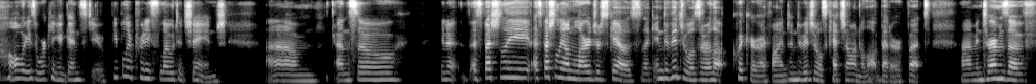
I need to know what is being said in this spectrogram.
always working against you. People are pretty slow to change. Um, and so, you know, especially especially on larger scales, like individuals are a lot quicker. I find individuals catch on a lot better, but um, in terms of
